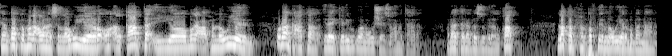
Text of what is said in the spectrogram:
in qofka magac wanaagsan loogu yeero oo alqaabta iyo magaca xun loogu yeerin qur'aanka xataa ilahi kariim waa noogu sheegay subxana wa tacaala. Walaa tanaabazu bilalqaab laqab xun qofka in loogu yeero ma banaana.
